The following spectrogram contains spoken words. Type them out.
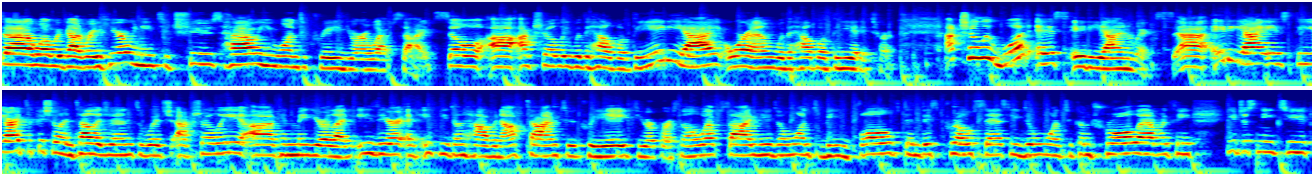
so what we got right here, we need to choose how you want to create your website. So uh, actually with the help of the ADI or um, with the help of the editor. Actually, what is ADI in Wix? Uh, ADI is the artificial intelligence which actually uh, can make your life easier and if you don't have enough time to create your personal website, you don't want to be involved in this process, you don't want to control everything, you just need to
